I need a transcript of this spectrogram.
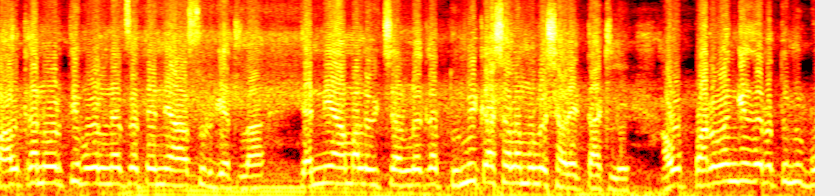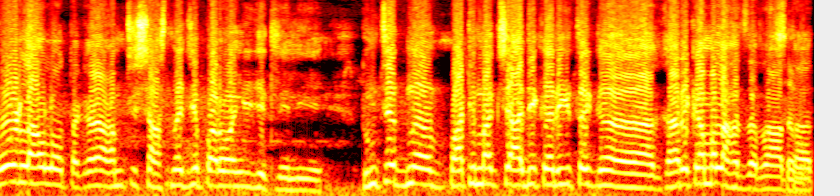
पालकांवरती बोलण्याचा त्यांनी आसूर घेतला. त्यांनी आम्हाला विचारलं का तुम्ही कशाला मुलं शाळेत टाकले? अहो परवानगी जरा तुम्ही बोर्ड लावला होता का आमची शासनाची परवानगी घेतलेली आहे. तुमचे न- पाठीमागचे अधिकारी इथं कार्यक्रमाला हजर राहतात.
